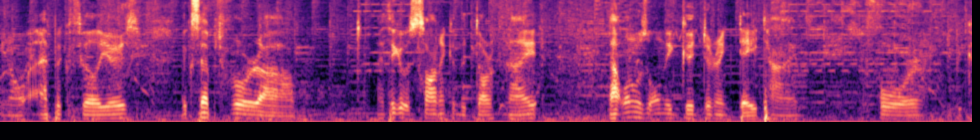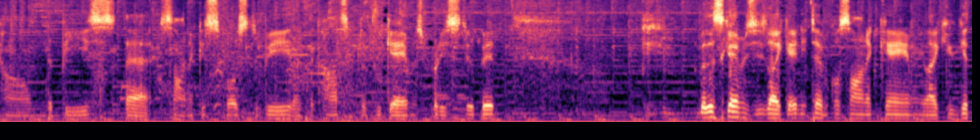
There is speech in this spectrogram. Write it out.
you know, epic failures, except for, um, I think it was Sonic and the Dark Knight. That one was only good during daytime, before you become the beast that Sonic is supposed to be. Like, the concept of the game is pretty stupid. But this game is like any typical Sonic game. Like you get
